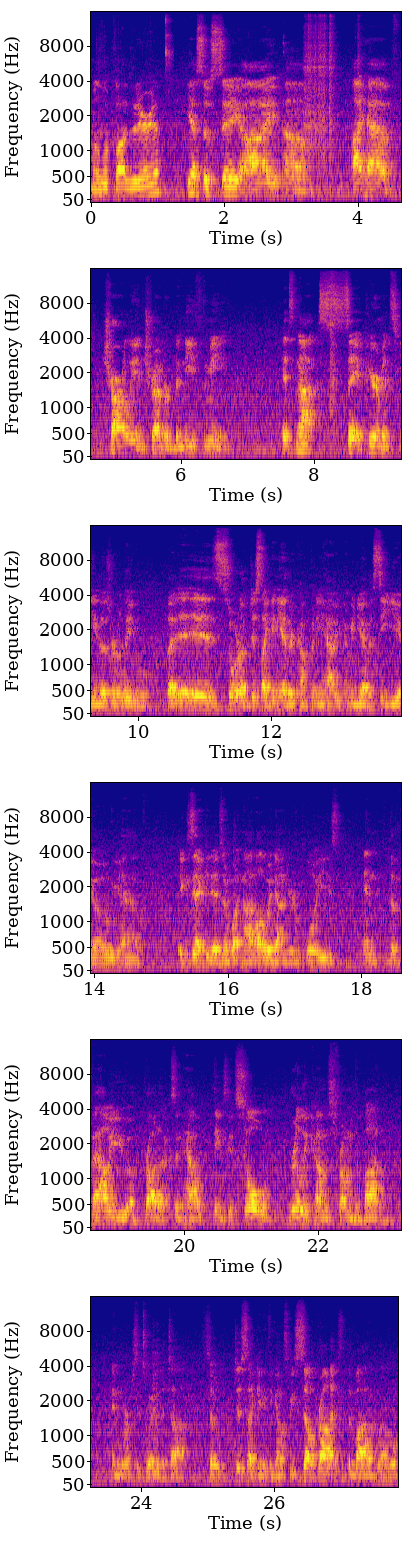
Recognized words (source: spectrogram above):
my little closet area. Yeah, so say I um, I have Charlie and Trevor beneath me. It's not say a pyramid scheme; those are illegal. But it is sort of just like any other company. How I mean, you have a CEO, you have executives and whatnot, all the way down to your employees. And the value of products and how things get sold really comes from the bottom and works its way to the top. So just like anything else, we sell products at the bottom level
